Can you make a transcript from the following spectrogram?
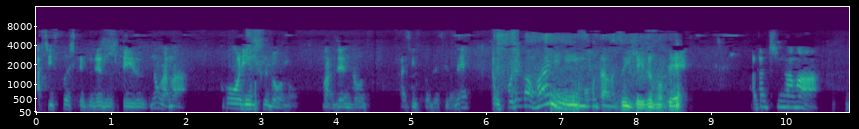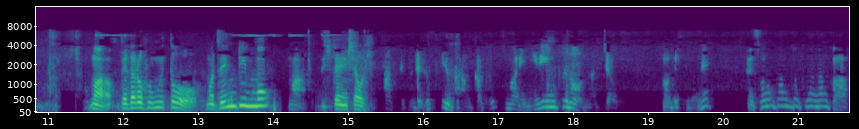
アシストしてくれるっていうのが、まあ、後輪駆動の、まあ、電動アシストですよね。でこれが前にモーターがついているので、私がまあ、まあ、ペダルを踏むと、まあ、前輪も、まあ、自転車を引っ張ってくれるっていう感覚、つまり二輪駆動になっちゃうのですよね。その感覚がなんか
